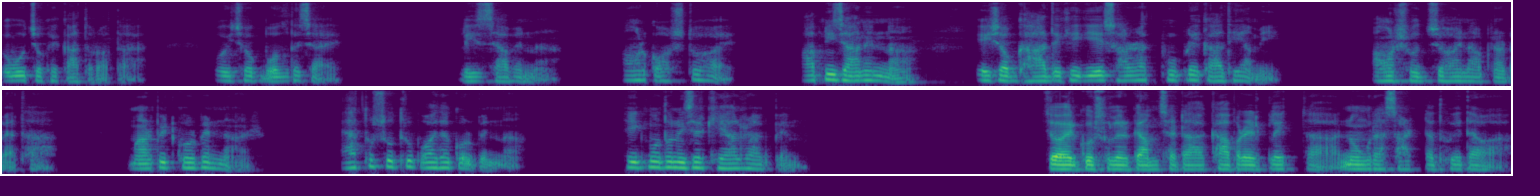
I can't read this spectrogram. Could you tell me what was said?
তবু চোখে কাতরতা, ওই চোখ বলতে চায়, প্লিজ যাবেন না, আমার কষ্ট হয়, আপনি জানেন না এইসব ঘা দেখে গিয়ে সারা রাত ফুঁপড়ে কাঁদি আমি। আমার সহ্য হয় না আপনার ব্যথা। মারপিট করবেন না আর। এত শত্রু পয়দা করবেন না। ঠিক মতো নিজের খেয়াল রাখবেন। জয়ের গোসলের গামছাটা, খাবারের প্লেটটা, নোংরা শার্টটা ধুয়ে দেওয়া,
